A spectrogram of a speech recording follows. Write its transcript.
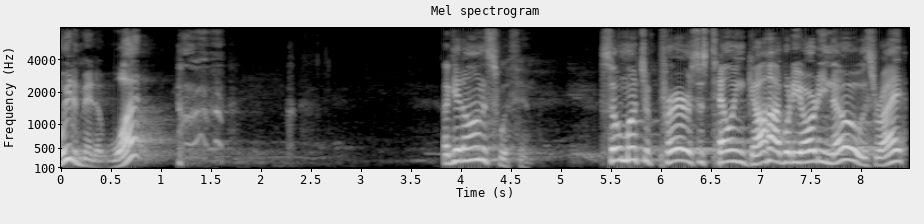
wait a minute, what? I get honest with him. So much of prayer is just telling God what he already knows, right?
